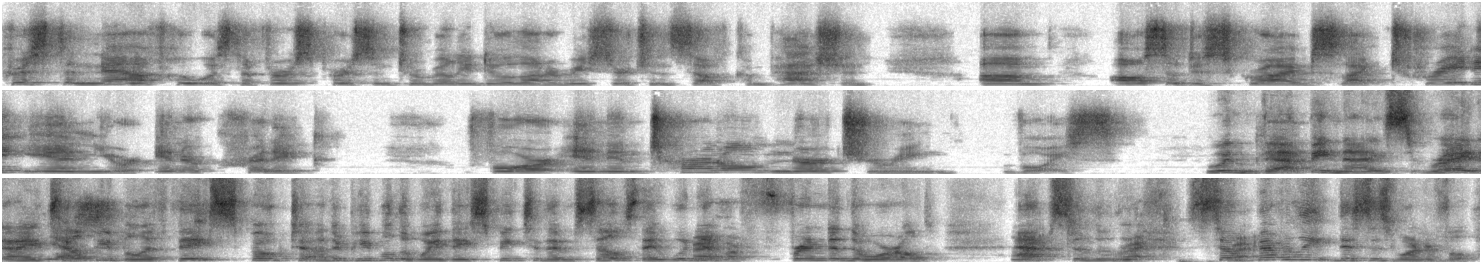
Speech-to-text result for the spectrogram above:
Kristin Neff, who was the first person to really do a lot of research in self-compassion, um, also describes like trading in your inner critic for an internal nurturing voice. Wouldn't that be nice? Right. I yes. tell people if they spoke to other people the way they speak to themselves, they wouldn't right. have a friend in the world. Right. Absolutely. Right. So, Beverly, this is wonderful.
